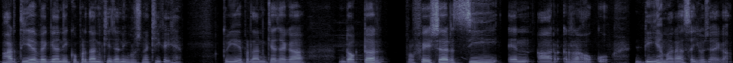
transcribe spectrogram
भारतीय वैज्ञानिक को प्रदान किए जाने की घोषणा की गई है? तो ये प्रदान किया जाएगा doctor professor C N R Rao को डी हमारा सही हो जाएगा।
